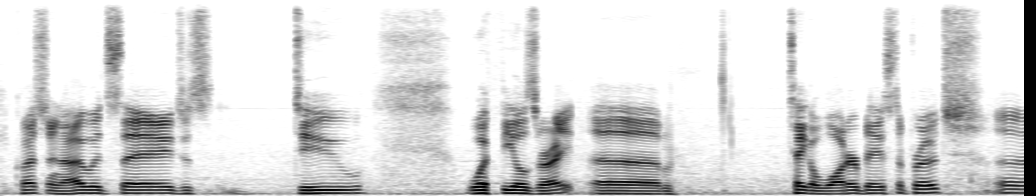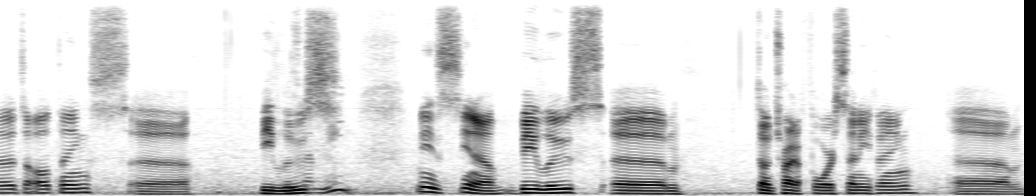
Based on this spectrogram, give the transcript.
Good question. I would say just do what feels right. Um, take a water-based approach uh, to all things. Uh, be What does loose. that mean? Means you know, be loose. Um, don't try to force anything. Um,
